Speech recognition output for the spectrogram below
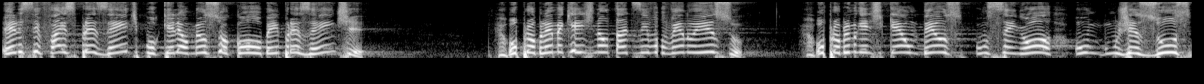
ele se faz presente, porque ele é o meu socorro bem presente. O problema é que a gente não está desenvolvendo isso. O problema é que a gente quer um Deus, um Senhor, um, um Jesus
